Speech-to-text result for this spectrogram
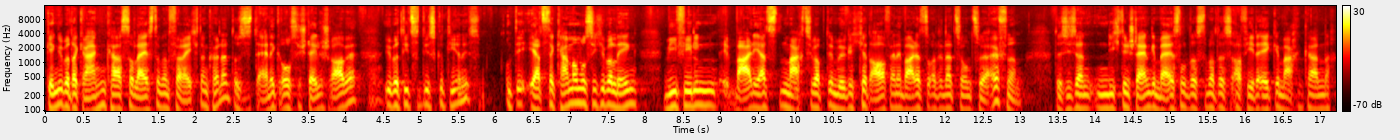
gegenüber der Krankenkasse Leistungen verrechnen können. Das ist eine große Stellschraube, über die zu diskutieren ist. Und die Ärztekammer muss sich überlegen, wie vielen Wahlärzten macht es überhaupt die Möglichkeit auf, eine Wahlarztordination zu eröffnen. Das ist ja nicht in Stein gemeißelt, dass man das auf jeder Ecke machen kann nach,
